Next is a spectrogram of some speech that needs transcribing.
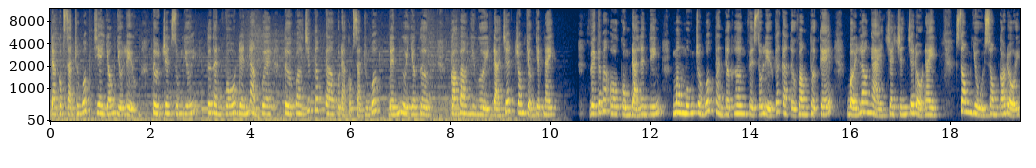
Đảng Cộng sản Trung Quốc che giấu dữ liệu từ trên xuống dưới, từ thành phố đến làng quê, từ quan chức cấp cao của Đảng Cộng sản Trung Quốc đến người dân thường. Có bao nhiêu người đã chết trong trận dịch này? WHO cũng đã lên tiếng mong muốn Trung Quốc thành thật hơn về số liệu các ca tử vong thực tế bởi lo ngại cho chính chế độ này. Song dù sông có đổi,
